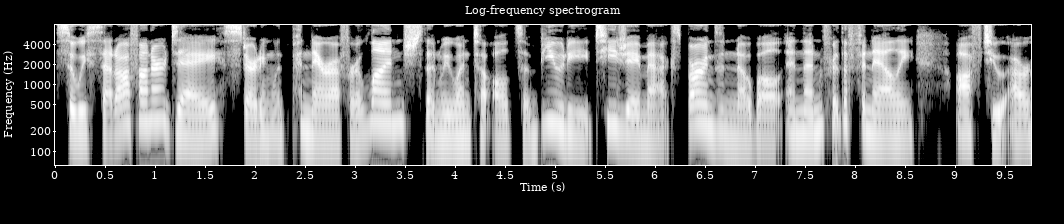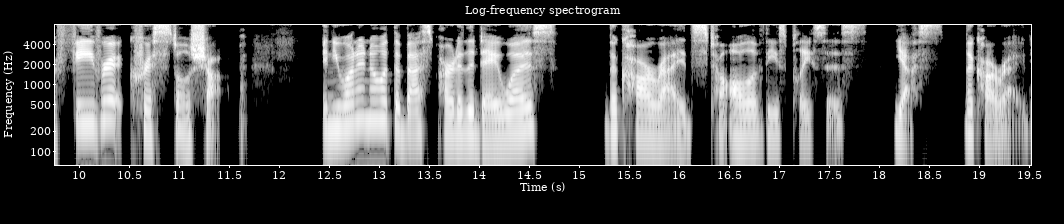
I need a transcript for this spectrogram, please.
So we set off on our day, starting with Panera for lunch. Then we went to Ulta Beauty, TJ Maxx, Barnes and Noble, and then for the finale, off to our favorite crystal shop. And you want to know what the best part of the day was? The car rides to all of these places. Yes, the car ride.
